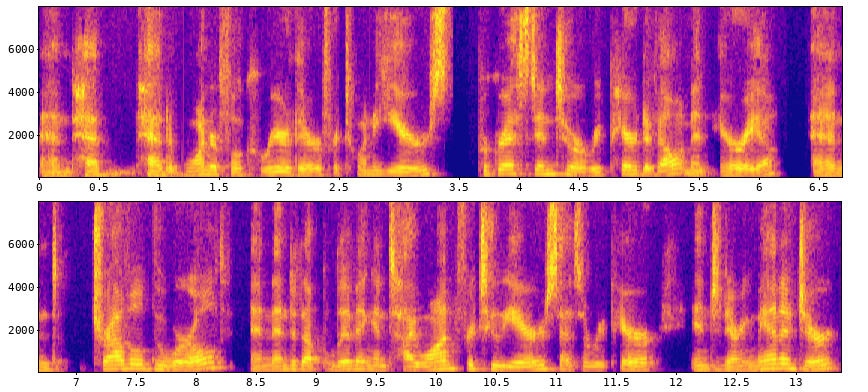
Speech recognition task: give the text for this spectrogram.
and had had a wonderful career there for 20 years progressed into a repair development area and traveled the world and ended up living in Taiwan for two years as a repair engineering manager,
